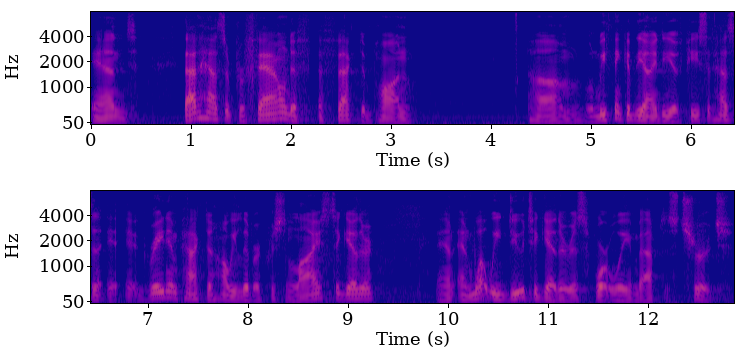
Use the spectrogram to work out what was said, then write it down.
And that has a profound effect upon, um, when we think of the idea of peace, it has a, a great impact on how we live our Christian lives together and, and what we do together as Fort William Baptist Church.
